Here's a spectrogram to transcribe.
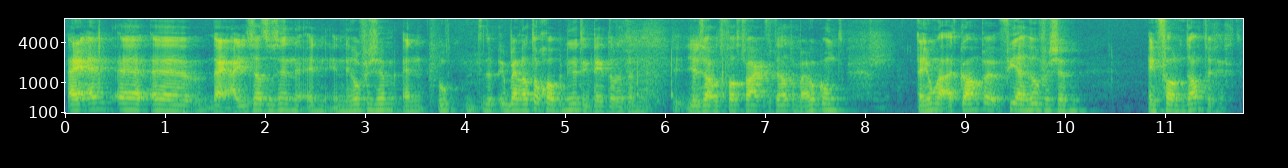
En, en eh, eh, nou ja, je zat dus in, in, in Hilversum en hoe, ik ben dan toch wel benieuwd. Ik denk dat het een, je zou het vast vaker verteld hebben, maar hoe komt een jongen uit Kampen via Hilversum in Volendam terecht?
